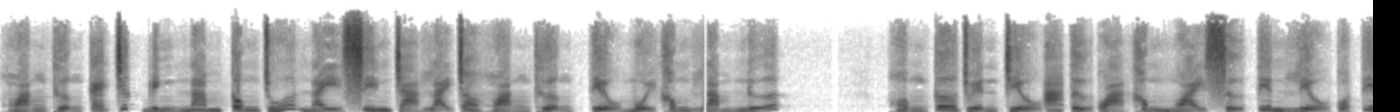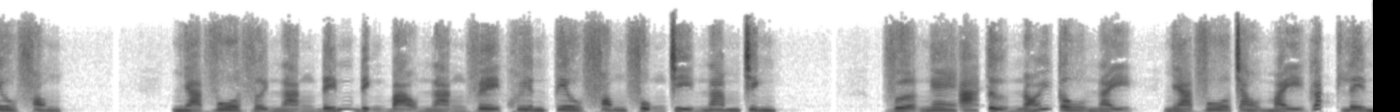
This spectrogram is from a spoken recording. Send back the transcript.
Hoàng thượng cái chức bình nam công chúa này xin trả lại cho hoàng thượng tiểu muội không làm nữa. Hồng cơ truyền triệu A tử quả không ngoài sự tiên liệu của tiêu phong. Nhà vua với nàng đến định bảo nàng về khuyên tiêu phong phụng chỉ Nam Trinh. Vừa nghe A tử nói câu này, nhà vua trao mày gắt lên.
